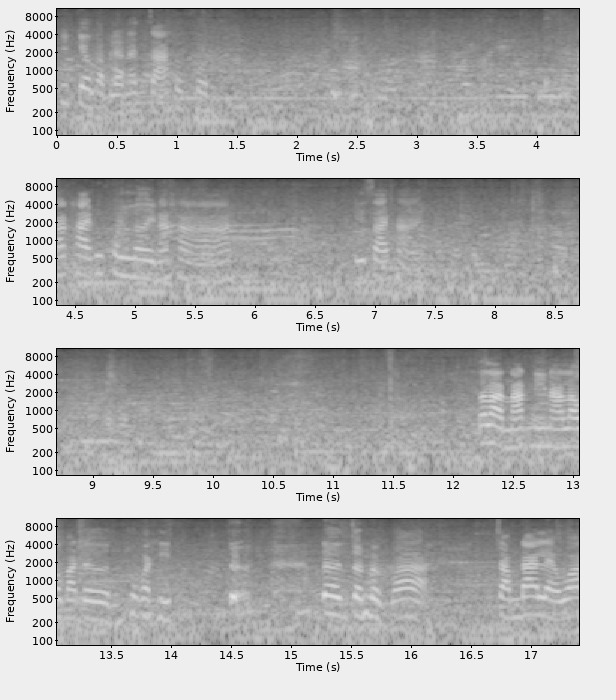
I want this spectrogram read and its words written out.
พี่เกลกลับแล้วนะจ๊ะทุกคน ทักทายทุกคนเลยนะคะดีไซน์หาย ตลาดนัดนี้นะเรามาเดินทุกอาทิตย์ เดินจนแบบว่าจำได้แล้วว่า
